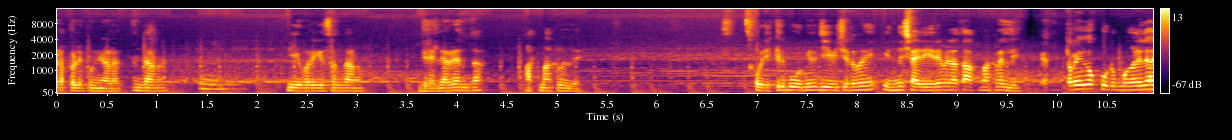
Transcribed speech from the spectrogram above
എടപ്പള്ളി പുണ്യാളൻ. എന്താണ്. ഈ വർഗീസ് എന്താണ്? ഇവരെല്ലാവരും എന്താ? ആത്മാക്കളല്ലേ? ഒരിക്കൽ ഭൂമിയിൽ ജീവിച്ചിരുന്ന ഇന്ന് ശരീരമില്ലാത്ത ആത്മാക്കളല്ലേ? എത്രയോ കുടുംബങ്ങളിൽ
